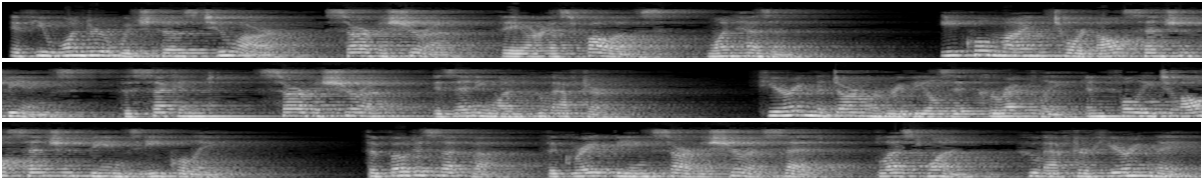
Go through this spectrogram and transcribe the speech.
If you wonder which those two are, Sarvashura, they are as follows, one has an equal mind toward all sentient beings, the second, Sarvashura, is anyone who after Hearing the Dharma reveals it correctly and fully to all sentient beings equally. The Bodhisattva, the great being Sarvashura said, Blessed One, who after hearing the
